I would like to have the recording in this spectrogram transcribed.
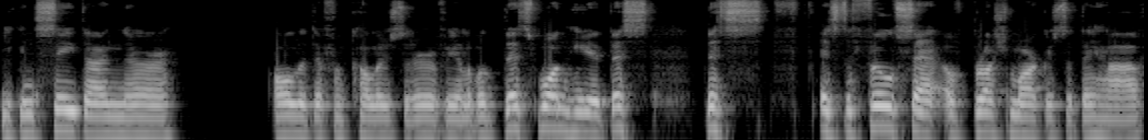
you can see down there all the different colors that are available. This one here, this this is the full set of brush markers that they have.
